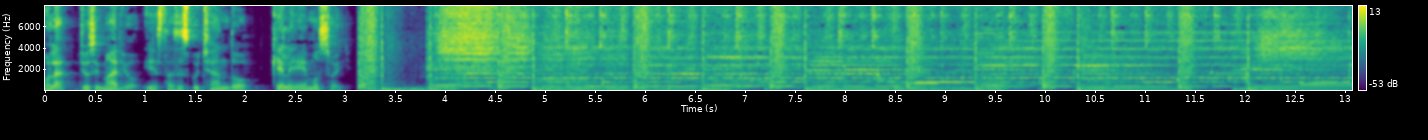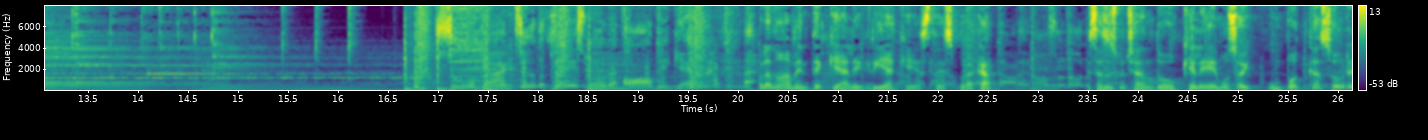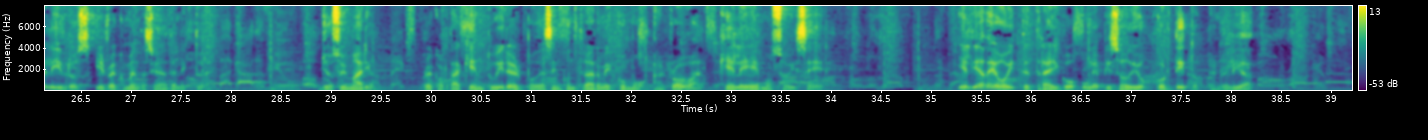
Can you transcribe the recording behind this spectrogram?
Hola, yo soy Mario y estás escuchando ¿Qué leemos hoy? Hola nuevamente, qué alegría que estés por acá. Estás escuchando ¿Qué leemos hoy? Un podcast sobre libros y recomendaciones de lectura. Yo soy Mario. Recordá que en Twitter podés encontrarme como arroba que leemos hoy Y el día de hoy te traigo un episodio cortito, en realidad.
